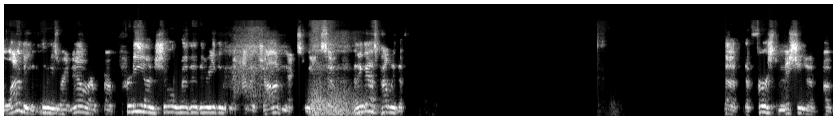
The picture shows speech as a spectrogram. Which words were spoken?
a lot of the employees right now are, are pretty unsure whether they're even going to have a job next week. So I think that's probably the The, the, first mission of, of,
